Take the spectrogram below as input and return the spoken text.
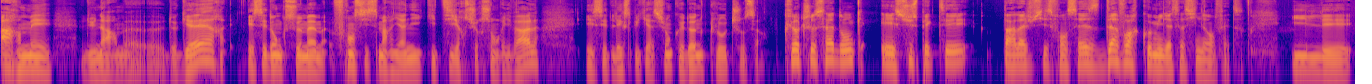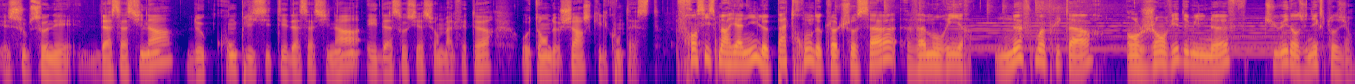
armé d'une arme euh, de guerre. Et c'est donc ce même Francis Mariani qui tire sur son rival. Et c'est l'explication que donne Claude Chaussat. Claude Chaussat, donc, est suspecté par la justice française d'avoir commis l'assassinat en fait Il est soupçonné d'assassinat, de complicité d'assassinat et d'association de malfaiteurs, autant de charges qu'il conteste. Francis Mariani, le patron de Claude Chaussat, va mourir neuf mois plus tard, en janvier 2009, tué dans une explosion.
